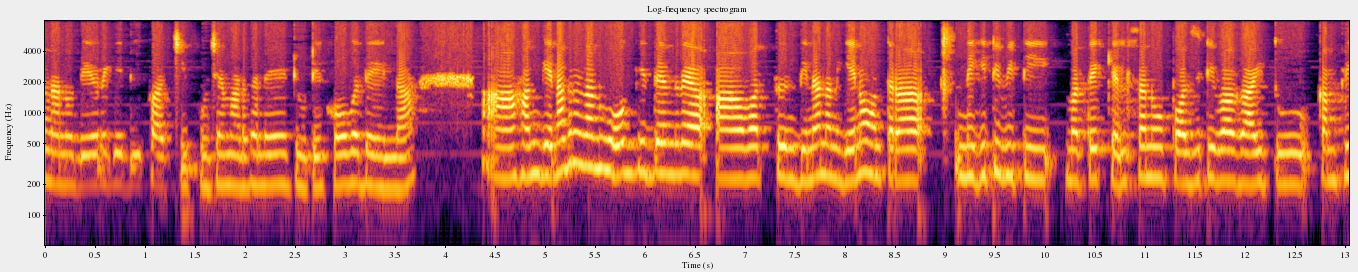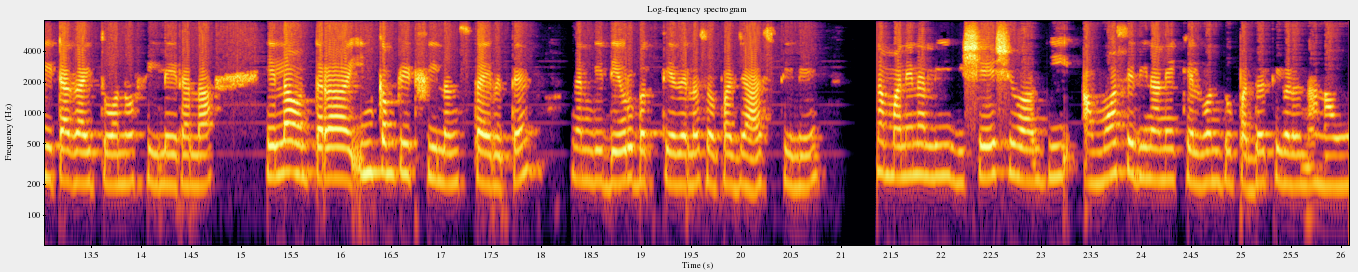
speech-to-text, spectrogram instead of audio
ನಾನು ದೇವರಿಗೆ ದೀಪ ಹಚ್ಚಿ ಪೂಜೆ ಮಾಡ್ದಲೇ ಡ್ಯೂಟಿಗೆ ಹೋಗೋದೇ ಇಲ್ಲ. ಆ, ಹಂಗೇನಾದ್ರೂ ನಾನು ಹೋಗಿದ್ದೆ ಅಂದ್ರೆ ಅವತ್ತು ದಿನ ನನ್ಗೇನೋ ಒಂಥರ ನೆಗೆಟಿವಿಟಿ ಮತ್ತೆ ಕೆಲ್ಸನೂ ಪಾಸಿಟಿವ್ ಆಗಿ ಆಯ್ತು ಕಂಪ್ಲೀಟ್ ಆಗಾಯ್ತು ಅನ್ನೋ ಫೀಲ್ ಇರಲ್ಲ. ಎಲ್ಲ ಒಂಥರ ಇನ್ಕಂಪ್ಲೀಟ್ ಫೀಲ್ ಅನ್ಸ್ತಾ ಇರುತ್ತೆ. ನನ್ಗೆ ದೇವ್ರ ಭಕ್ತಿ ಅದೆಲ್ಲ ಸ್ವಲ್ಪ ಜಾಸ್ತಿನೇ. ನಮ್ಮ ಮನೆಯಲ್ಲಿ ವಿಶೇಷವಾಗಿ ಅಮಾವಾಸ್ಯೆ ದಿನಾನೇ ಕೆಲವೊಂದು ಪದ್ಧತಿಗಳನ್ನ ನಾವು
